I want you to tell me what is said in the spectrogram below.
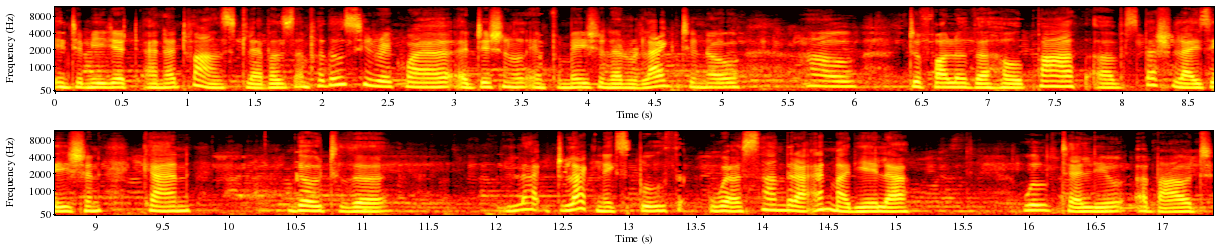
intermediate, and advanced levels. And for those who require additional information and would like to know how to follow the whole path of specialization can go to the to LACNIC's booth, where Sandra and Mariela will tell you about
